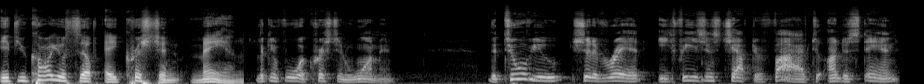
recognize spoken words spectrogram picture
If you call yourself a Christian man looking for a Christian woman, the two of you should have read Ephesians chapter 5 to understand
